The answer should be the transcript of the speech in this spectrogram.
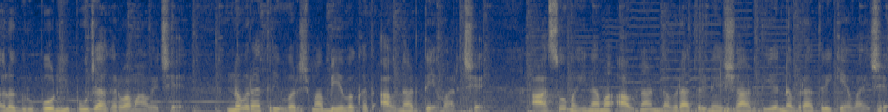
અલગ રૂપોની પૂજા કરવામાં આવે છે. નવરાત્રિ વર્ષમાં બે વખત આવનાર તહેવાર છે. આસો મહિનામાં આવનાર નવરાત્રિને શારદીય નવરાત્રિ કહેવાય છે.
